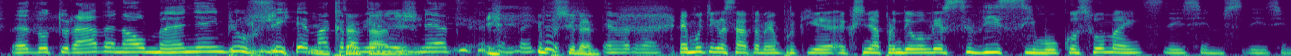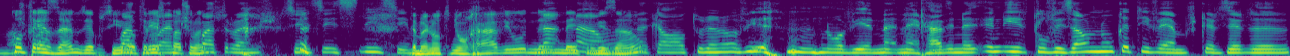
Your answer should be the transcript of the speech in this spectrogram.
doutorada na Alemanha em biologia macrobiana e genética também. Impressionante. É verdade. É muito engraçado também porque a Cristina aprendeu a ler cedíssimo com a sua mãe. Cedíssimo, cedíssimo. Com Aos três quatro- anos, é possível? Quatro Três, anos, quatro anos? quatro anos. Sim, sim, cedíssimo. Também não tinham rádio nem, Não, nem não, televisão. naquela altura não havia, não havia nem, rádio nem, e televisão nunca tivemos. Quer dizer, eh,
